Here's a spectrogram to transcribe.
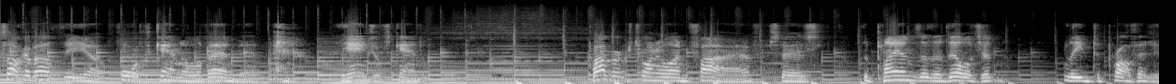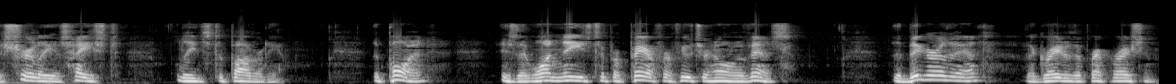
Let's talk about the uh, fourth candle of Advent, the angel's candle. Proverbs 21:5 says, "The plans of the diligent lead to profit as surely as haste leads to poverty." The point is that one needs to prepare for future known events. The bigger event, the greater the preparation.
